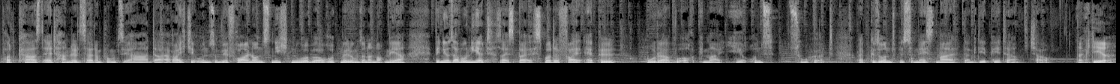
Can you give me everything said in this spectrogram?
Podcast.handelszeitung.ch. Da erreicht ihr uns. Und wir freuen uns nicht nur über eure Rückmeldungen, sondern noch mehr, wenn ihr uns abonniert, sei es bei Spotify, Apple oder wo auch immer ihr uns zuhört. Bleibt gesund, bis zum nächsten Mal. Danke dir, Peter. Ciao. Danke dir.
